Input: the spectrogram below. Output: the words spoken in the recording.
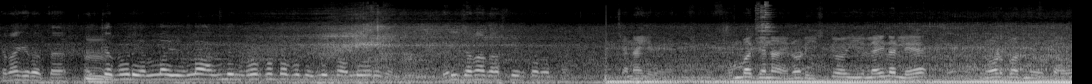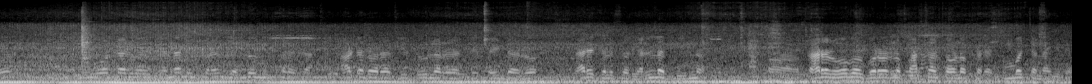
ಚೆನ್ನಾಗಿರುತ್ತೆ. ಅದಕ್ಕೆ ನೋಡಿ ಎಲ್ಲ ಎಲ್ಲ ಅಂಗಡಿ ನೋಡ್ಕೊಂತ ಬಂದು ಇಲ್ಲಿಂದ ಅಲ್ಲಿವರೆಗೂ. ಎಲ್ಲಿ ಜನ ಜಾಸ್ತಿ ಇರ್ತಾರೆ ಅಂತ. ಚೆನ್ನಾಗಿದೆ. ತುಂಬ ಜನ. ನೋಡಿ ಇಷ್ಟು ಈ ಲೈನಲ್ಲಿ ನೋಡ್ಬೋದು ನೀವು ತಾವು. ಈ ಹೋಟೆಲ್ ಜನ ನಿಂತ್ಕೊಂಡು ಎಲ್ಲೂ ನಿಂತ್ಕೊಳ್ಳಲ್ಲ ಆಟೋದವರಾಗಲಿ ಟೂ ವೀಲರಾಗಲಿ ಪೈಂಟರು ಗಾರೆ ಕೆಲಸದವ್ರು ಎಲ್ಲ ಇನ್ನು ಕಾರಲ್ಲಿ ಹೋಗೋರು ಬರೋರೆಲ್ಲ ಪಾರ್ಸಲ್ ತೊಗೊಂಡೋಗ್ತಾರೆ. ತುಂಬ ಚೆನ್ನಾಗಿದೆ.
